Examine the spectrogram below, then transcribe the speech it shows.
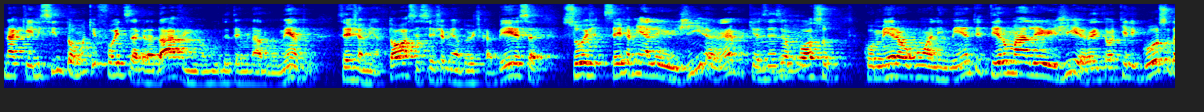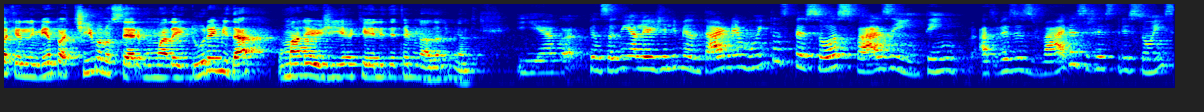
naquele sintoma que foi desagradável em algum determinado momento, seja a minha tosse, seja a minha dor de cabeça, seja a minha alergia, né? Porque às vezes eu uhum. posso comer algum alimento e ter uma alergia, né? Então aquele gosto daquele alimento ativa no cérebro uma leitura e me dá uma alergia àquele determinado alimento. E agora, pensando em alergia alimentar, né, muitas pessoas fazem, tem às vezes várias restrições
